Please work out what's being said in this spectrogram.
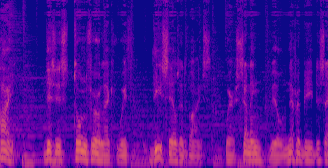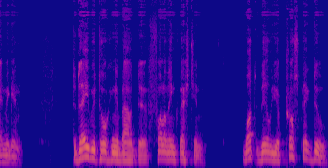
Hi, this is Ton Verlek with The Sales Advice, where selling will never be the same again. Today we're talking about the following question. What will your prospect do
